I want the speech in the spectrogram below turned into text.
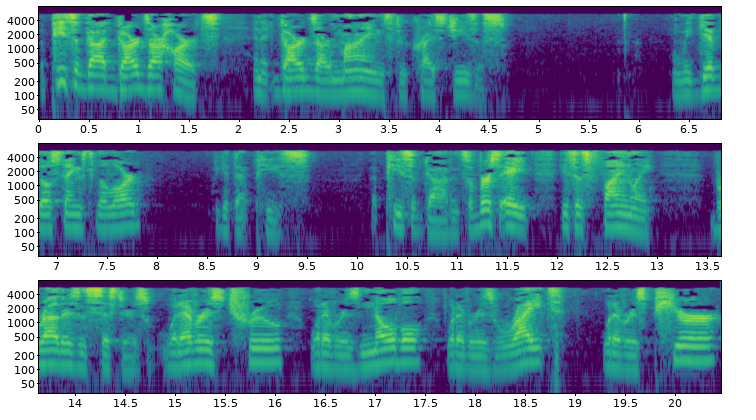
The peace of God guards our hearts and it guards our minds through Christ Jesus. When we give those things to the Lord, we get that peace. That peace of God. And so verse 8, he says, finally, brothers and sisters, whatever is true, whatever is noble, whatever is right, whatever is pure,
